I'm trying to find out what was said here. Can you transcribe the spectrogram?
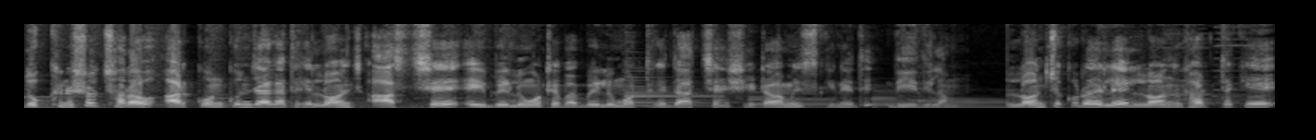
দক্ষিণেশ্বর ছাড়াও আর কোন কোন জায়গা থেকে লঞ্চ আসছে, এই বেলুমঠে বা বেলুমঠ থেকে যাচ্ছে, সেটাও আমি স্ক্রিনেতে দিয়ে দিলাম। লঞ্চে করে এলে লঞ্চঘাট থেকে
